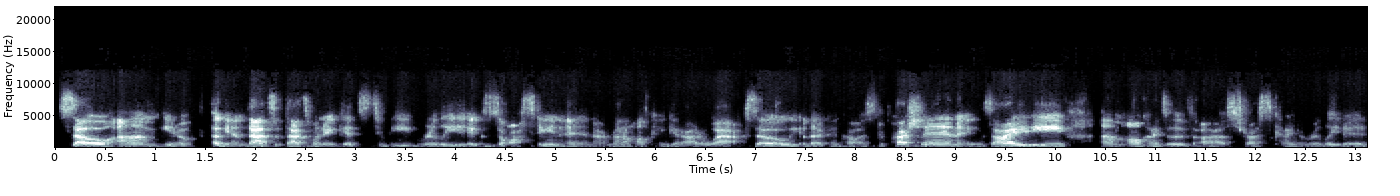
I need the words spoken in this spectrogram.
So, um, you know, again, that's that's when it gets to be really exhausting and our mental health can get out of whack. So that can cause depression, anxiety, um, all kinds of uh, stress kind of related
